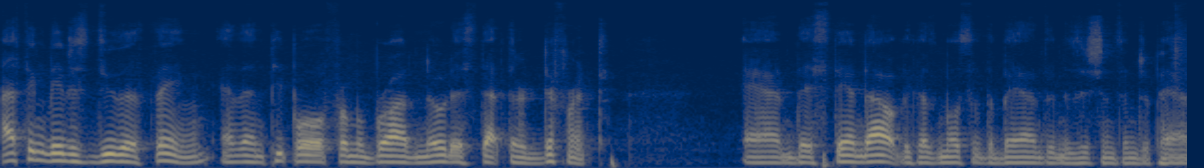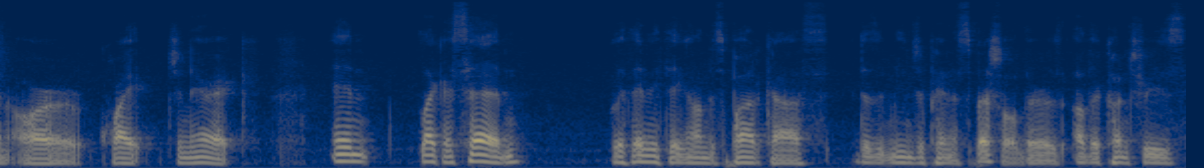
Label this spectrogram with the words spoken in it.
I think they just do their thing, and then people from abroad notice that they're different, and they stand out because most of the bands and musicians in Japan are quite generic. And like I said, with anything on this podcast, it doesn't mean Japan is special. There's other countries,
